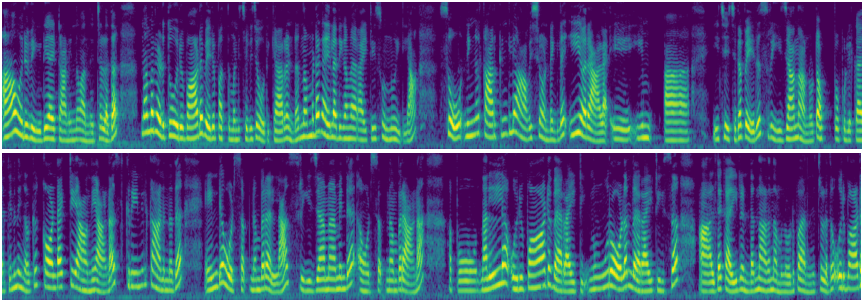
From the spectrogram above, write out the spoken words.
ആ ഒരു വീഡിയോ ആയിട്ടാണ് ഇന്ന് വന്നിട്ടുള്ളത്. നമ്മുടെ അടുത്ത് ഒരുപാട് പേര് പത്ത് മണി ചെടി ചോദിക്കാറുണ്ട്. നമ്മുടെ കയ്യിൽ അധികം വെറൈറ്റീസ് ഒന്നുമില്ല. സോ നിങ്ങൾക്ക് ആർക്കെങ്കിലും ആവശ്യമുണ്ടെങ്കിൽ ഈ ഒരാളെ ഈ- ഈ ചേച്ചിയുടെ പേര് ശ്രീജ എന്നാണ് കേട്ടോ. അപ്പോൾ പുള്ളിക്കാരത്തിന് നിങ്ങൾക്ക് കോൺടാക്റ്റ് ചെയ്യാവുന്നതാണ്. സ്ക്രീനിൽ കാണുന്നത് എന്റെ വാട്സപ്പ് നമ്പർ അല്ല ശ്രീജ മാമിന്റെ വാട്സപ്പ് നമ്പറാണ് അപ്പോൾ നല്ല ഒരുപാട് വെറൈറ്റി നൂറോളം വെറൈറ്റീസ് ആളുടെ കയ്യിലുണ്ടെന്നാണ് നമ്മളോട് പറഞ്ഞിട്ടുള്ളത്. ഒരുപാട്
